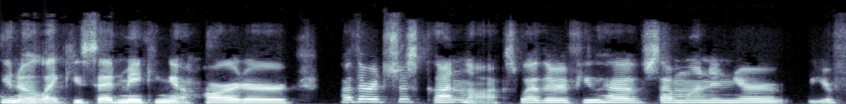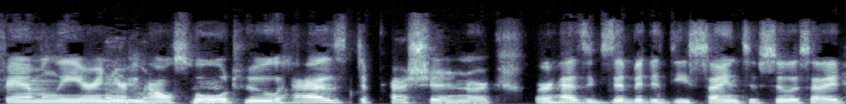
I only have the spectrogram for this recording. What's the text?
you know, like you said, making it harder. Whether it's just gun locks, whether if you have someone in your your family or in your Family. hmm household who has depression or or has exhibited these signs of suicide,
